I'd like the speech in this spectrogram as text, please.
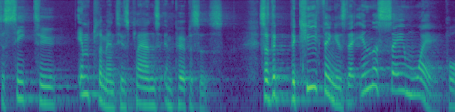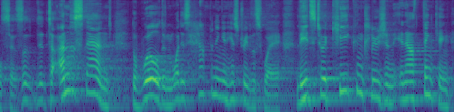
to seek to implement His plans and purposes. So, the, the key thing is that in the same way, Paul says, to understand the world and what is happening in history this way leads to a key conclusion in our thinking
